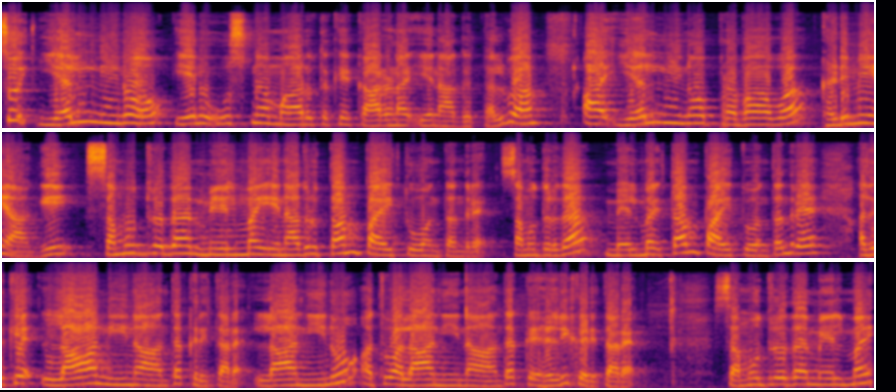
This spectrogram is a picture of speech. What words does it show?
ಸೊ ಎಲ್ ನೀನೋ ಏನು ಉಷ್ಣ ಮಾರುತಕ್ಕೆ ಕಾರಣ ಏನಾಗುತ್ತಲ್ವಾ? ಆ ಎಲ್ ನೀನೋ ಪ್ರಭಾವ ಕಡಿಮೆಯಾಗಿ ಸಮುದ್ರದ ಮೇಲ್ಮೈ ಏನಾದ್ರೂ ತಂಪಾಯಿತು ಅಂತಂದ್ರೆ, ಸಮುದ್ರದ ಮೇಲ್ಮೈ ತಂಪಾಯಿತು ಅಂತಂದ್ರೆ ಅದಕ್ಕೆ ಲಾ ನೀನಾ ಅಂತ ಕರೀತಾರೆ. ಲಾ ನೀನು ಅಥವಾ ಲಾ ನೀನಾ ಅಂತ ಹೇಳಿ ಕರೀತಾರೆ. ಸಮುದ್ರದ ಮೇಲ್ಮೈ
